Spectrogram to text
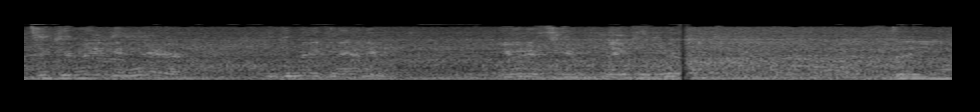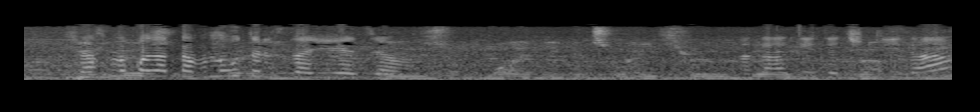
If you can make it here, you can make it anywhere. Сейчас мы куда-то внутрь заедем. Надо одеть очки, да?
